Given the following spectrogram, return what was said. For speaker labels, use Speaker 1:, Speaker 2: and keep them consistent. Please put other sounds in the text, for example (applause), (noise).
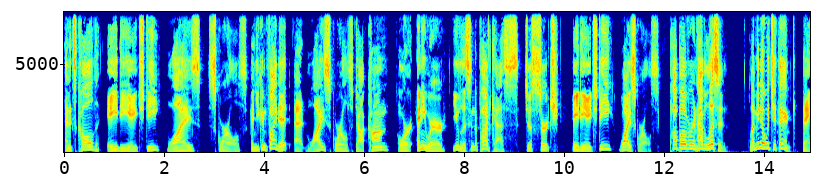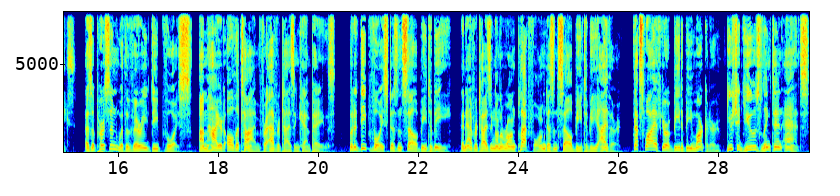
Speaker 1: And it's called ADHD Wise Squirrels. And you can find it at wisesquirrels.com or anywhere you listen to podcasts. Just search ADHD Wise Squirrels. Pop over and have a listen. Let me know what you think. Thanks.
Speaker 2: As a person with a very deep voice, I'm hired all the time for advertising campaigns. But a deep voice doesn't sell B2B, and advertising on the wrong platform doesn't sell B2B either. That's why, if you're a B2B marketer, you should use LinkedIn ads.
